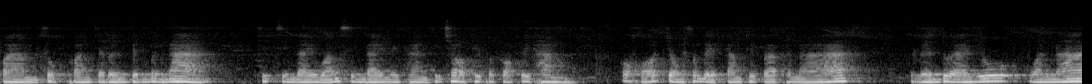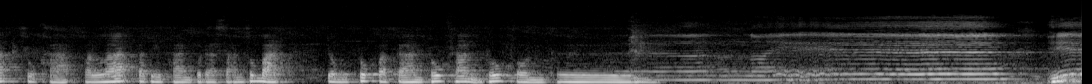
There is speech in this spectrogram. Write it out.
ความสุขความเจริญเป็นเบื้องหน้า คิดสิ่งใดหวังสิ่งใดในทางที่ชอบที่ประกอบด้วยธรรมก็ขอจงสำเร็จตามที่ปรารถนา เริญด้วยอายุวันนะสุขะพละปฏิภาณปุรสารสมบัติ จงทุกประการทุกท่านทุกคนเทินเพีย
